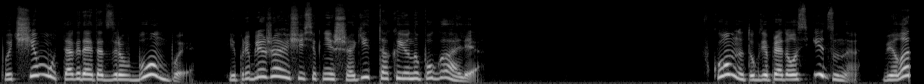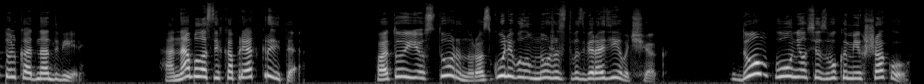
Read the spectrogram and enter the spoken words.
почему тогда этот взрыв бомбы и приближающиеся к ней шаги так ее напугали? В комнату, где пряталась Идзуна, вела только одна дверь. Она была слегка приоткрыта. По ту ее сторону разгуливало множество зверодевочек. Дом полнился звуками их шагов.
